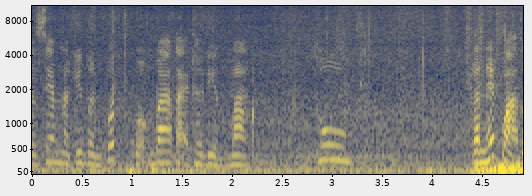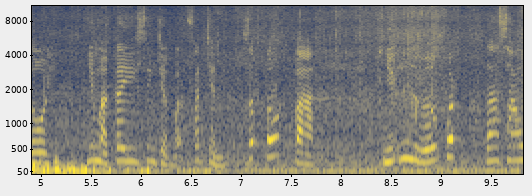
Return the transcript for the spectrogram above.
uh, xem là cái vườn quất của ông Ba tại thời điểm mà thu gần hết quả rồi. Nhưng mà cây sinh trưởng vẫn phát triển rất tốt và những lứa quất ra sau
